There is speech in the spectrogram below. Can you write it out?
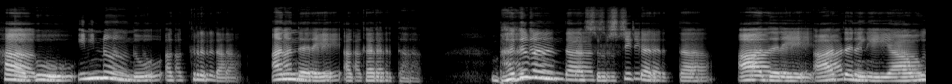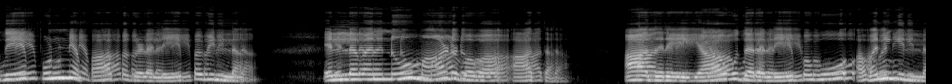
ಹಾಗೂ ಇನ್ನೊಂದು ಅಕೃತ, ಅಂದರೆ ಅಕರ್ತ. ಭಗವಂತ ಸೃಷ್ಟಿಕರ್ತ, ಆದರೆ ಆತನಿಗೆ ಯಾವುದೇ ಪುಣ್ಯ ಪಾಪಗಳ ಲೇಪವಿಲ್ಲ. ಎಲ್ಲವನ್ನೂ ಮಾಡುವವ ಆತ. ಆದರೆ ಯಾವುದರ ಲೇಪವೂ ಅವನಿಗಿಲ್ಲ.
